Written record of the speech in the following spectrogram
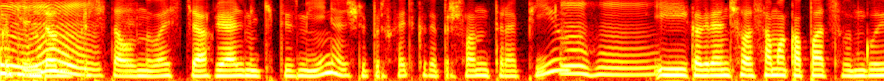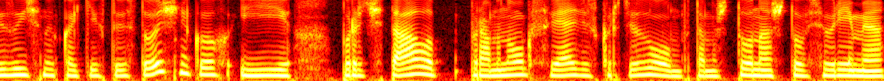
как я недавно прочитала в новостях. Реально какие-то изменения начали происходить, когда я пришла на терапию. мгм. И когда я начала сама копаться в англоязычных каких-то источниках и прочитала про много связей с кортизолом, потому что то, на что все время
